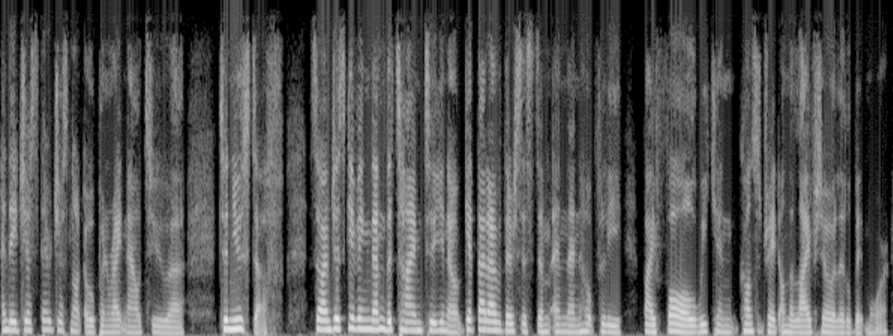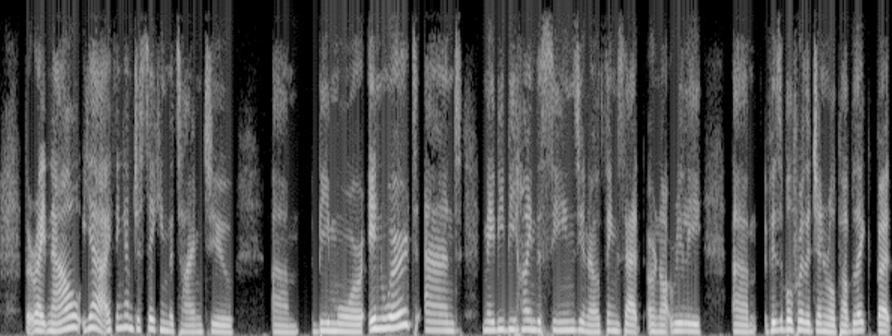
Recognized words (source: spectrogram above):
and they just they're just not open right now to uh, to new stuff. So I'm just giving them the time to you know get that out of their system, and then hopefully by fall we can concentrate on the live show a little bit more. But right now, yeah, I think I'm just taking the time to um, be more inward and maybe behind the scenes, you know, things that are not really um, visible for the general public, but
